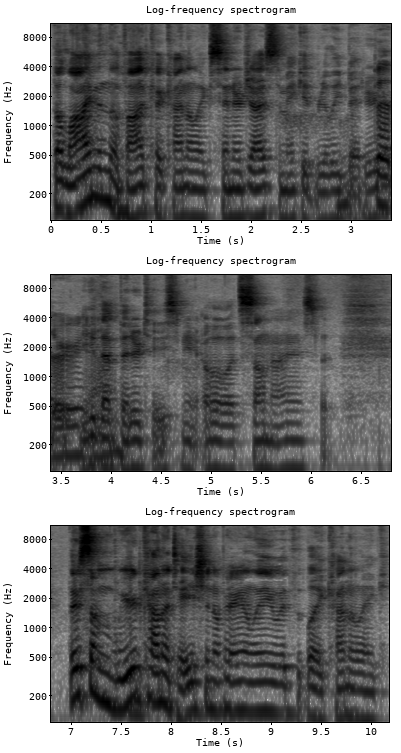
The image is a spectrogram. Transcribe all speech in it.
The lime and the vodka kind of like synergize to make it really bitter. Bitter, You yeah. get that bitter taste in your. Oh, it's so nice. But there's some weird connotation apparently with like kind of like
